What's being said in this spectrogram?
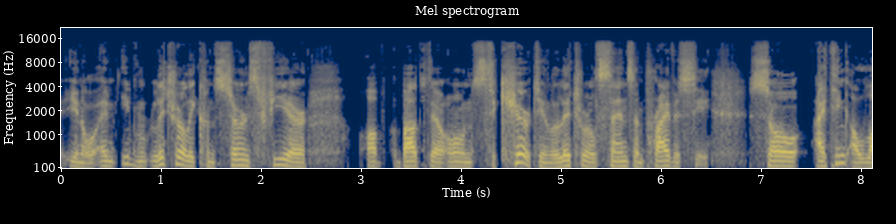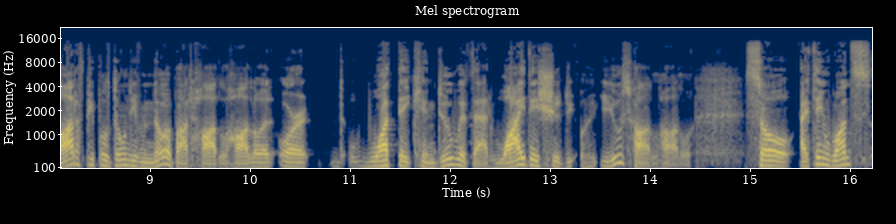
you know, and even literally concerns fear of, about their own security in a literal sense and privacy. So I think a lot of people don't even know about HODL HODL or what they can do with that, why they should use HODL HODL. So I think once,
